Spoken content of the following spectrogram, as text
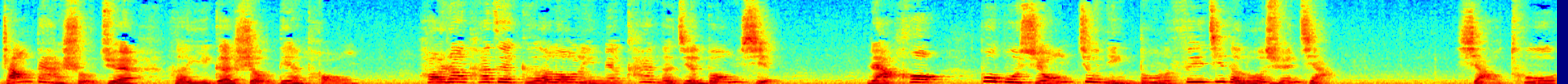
张大手绢和一个手电筒，好让他在阁楼里面看得见东西。然后，布布熊就拧动了飞机的螺旋桨。小兔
